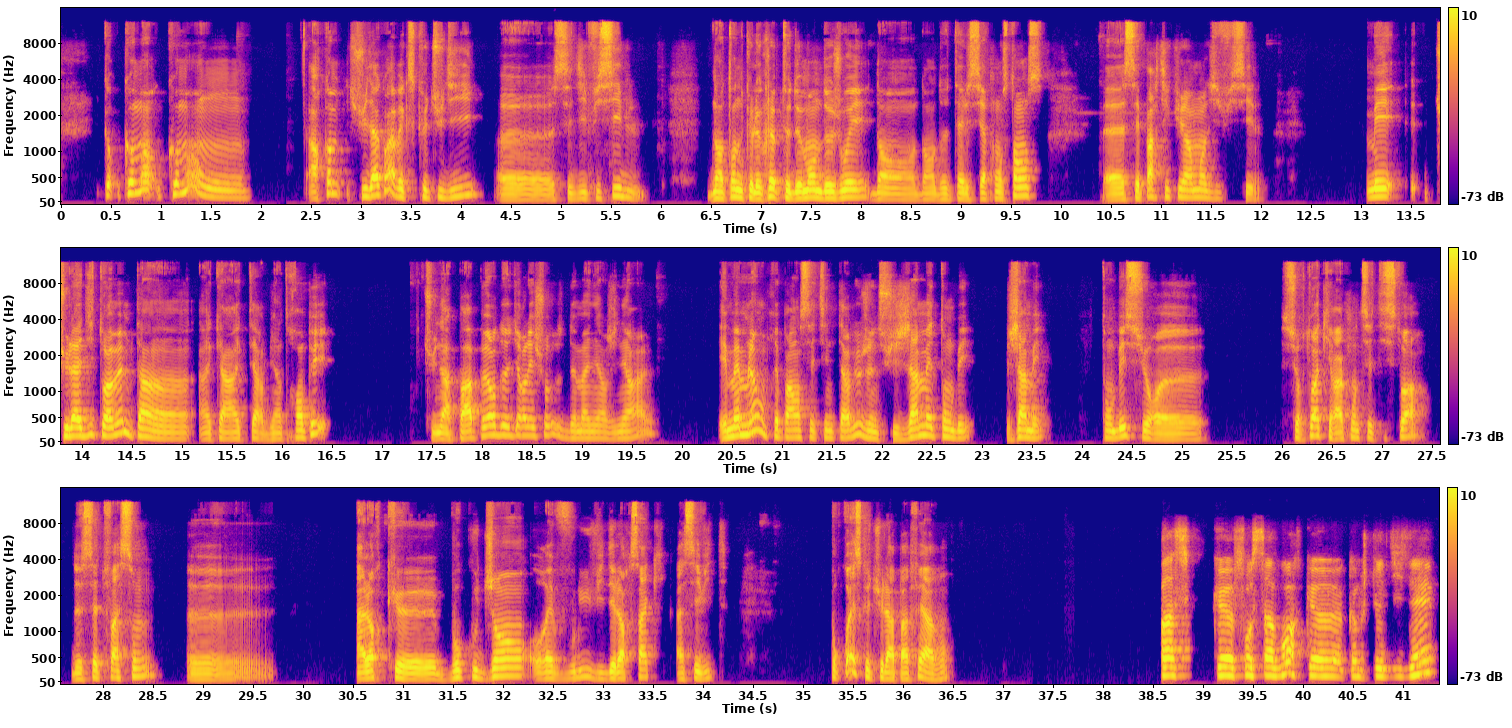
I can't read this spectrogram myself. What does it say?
comment, comment on... Alors, comme je suis d'accord avec ce que tu dis, euh, c'est difficile d'entendre que le club te demande de jouer dans, dans de telles circonstances. Euh, c'est particulièrement difficile. Mais tu l'as dit toi-même, tu as un, un, caractère bien trempé. Tu n'as pas peur de dire les choses de manière générale. Et même là, en préparant cette interview, je ne suis jamais tombé, jamais tombé sur, euh, sur toi qui raconte cette histoire de cette façon, euh, alors que beaucoup de gens auraient voulu vider leur sac assez vite. Pourquoi est-ce que tu ne l'as pas fait avant? Parce qu'il faut savoir que, comme je te disais,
